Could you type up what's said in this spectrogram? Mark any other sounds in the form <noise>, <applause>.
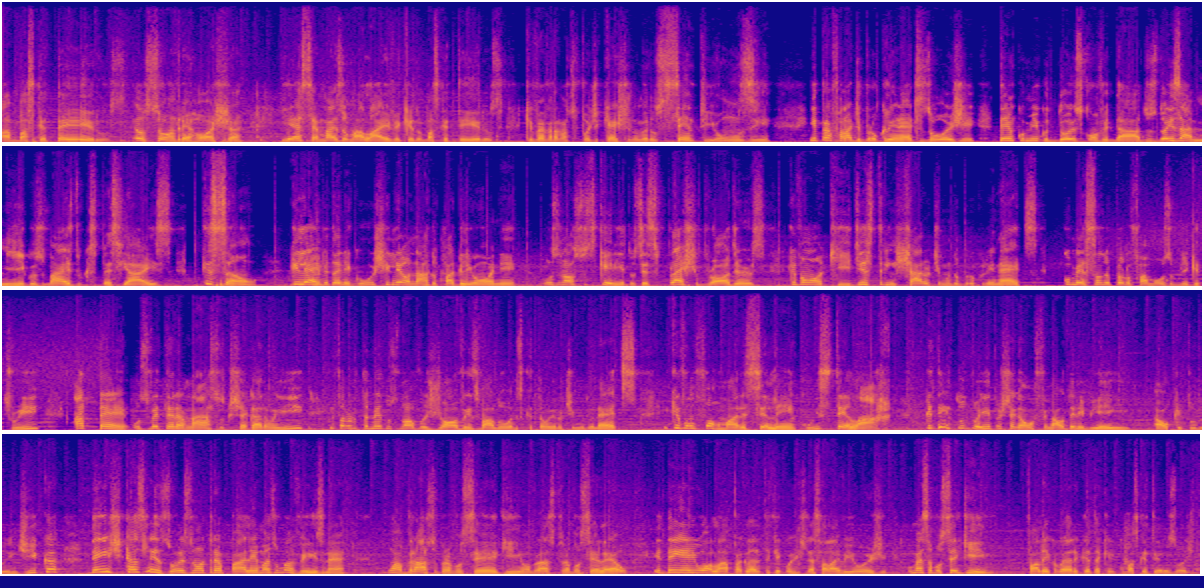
Fala, basqueteiros! Eu sou o André Rocha e essa é mais uma live aqui do Basqueteiros, que vai virar nosso podcast número 111. E para falar de Brooklyn Nets hoje, tenho comigo dois convidados, dois amigos mais do que especiais, que são Guilherme Taniguchi e Leonardo Paglione, os nossos queridos Splash Brothers, que vão aqui destrinchar o time do Brooklyn Nets, começando pelo famoso Big Tree, até os veteranaços que chegaram aí, e falando também dos novos jovens valores que estão aí no time do Nets e que vão formar esse elenco estelar que tem tudo aí para chegar ao final da NBA, ao que tudo indica, desde que as lesões não atrapalhem mais uma vez, né? Um abraço para você, Gui, um abraço para você, Léo, e deem aí o olá pra galera que tá aqui com a gente nessa live hoje. Começa você, Gui. Fala aí com a galera que tá aqui com os basqueteiros hoje.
